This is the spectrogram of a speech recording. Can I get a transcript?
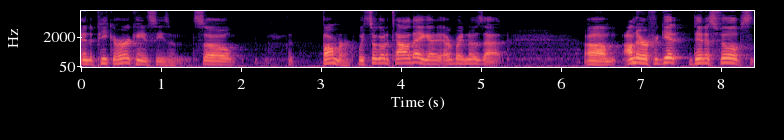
in the peak of hurricane season. So bummer. We still go to Talladega. Everybody knows that. Um, I'll never forget Dennis Phillips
